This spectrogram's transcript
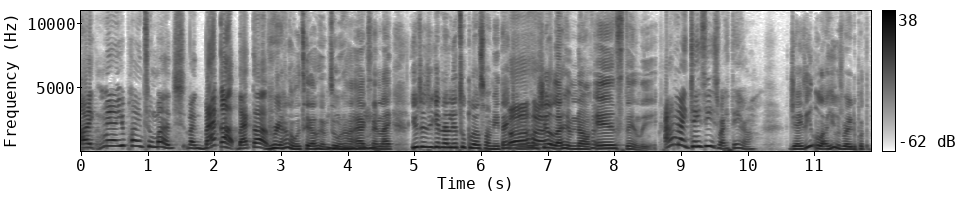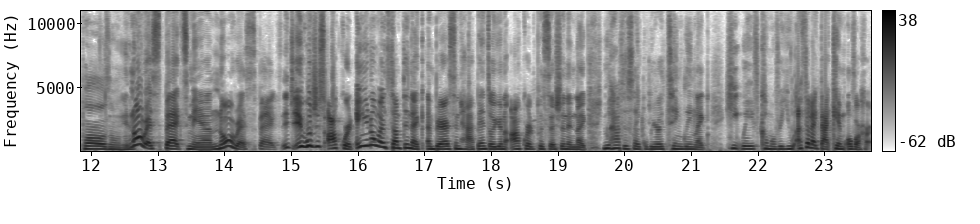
like, man, you're playing too much. Like, back up, back up. Rihanna would tell him too in her accent, like, you just you getting a little too close for me. Thank you. Uh-huh. She'll let him know instantly. I'm like, Jay Z's right there. Jay Z looked like he was ready to put the paws on him. No respect, man. No respect. It, it was just awkward. And you know when something like embarrassing happens or you're in an awkward position and like you have this like weird tingling like heat wave come over you. I feel like that came over her.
